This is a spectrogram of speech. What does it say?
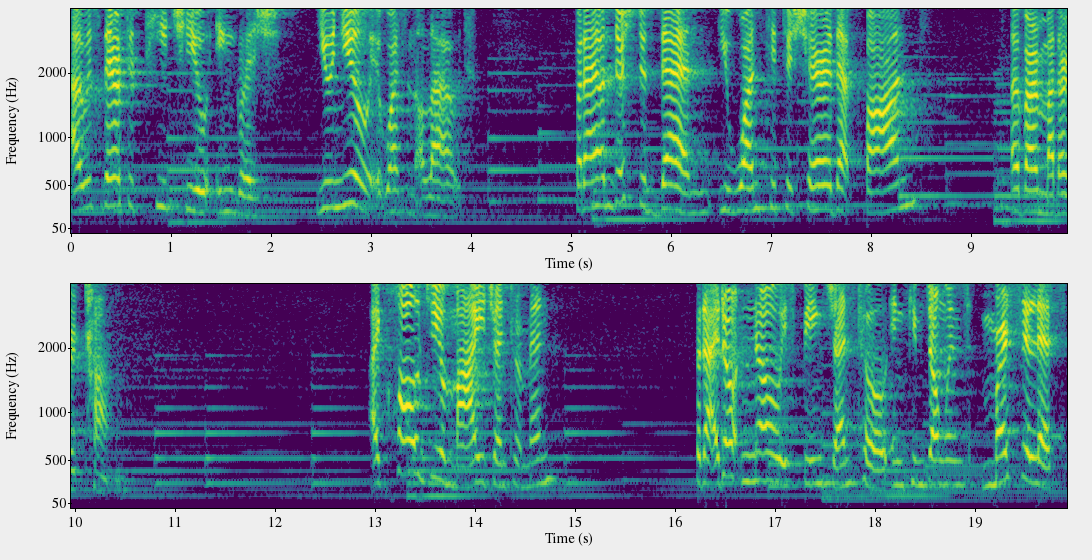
I was there to teach you English. You knew it wasn't allowed. But I understood then you wanted to share that bond of our mother tongue. I called you my gentleman, but I don't know if being gentle in Kim Jong un's merciless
